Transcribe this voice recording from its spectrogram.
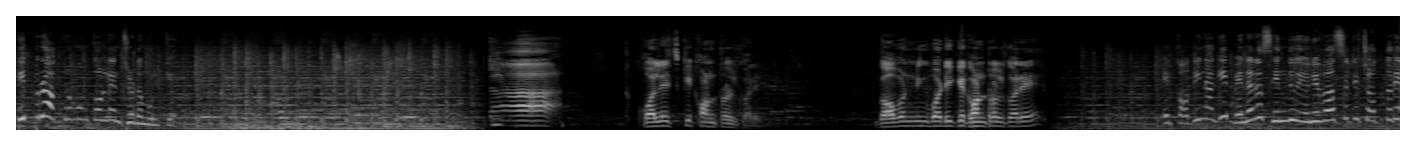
তীব্র আক্রমণ করলেন তৃণমূলকে। কলেজকে কন্ট্রোল করে গভর্নিং বডিকে কন্ট্রোল করে। এর কদিন আগে বেনারস হিন্দু ইউনিভার্সিটি চত্বরে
